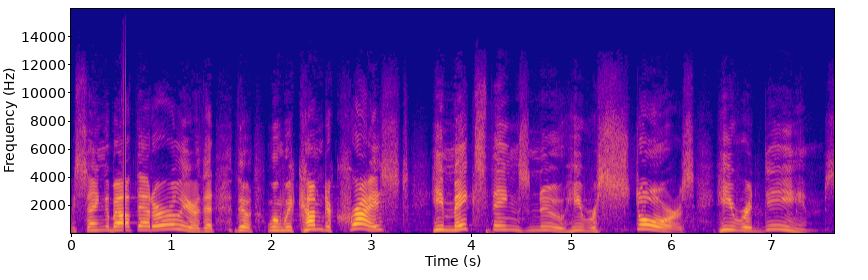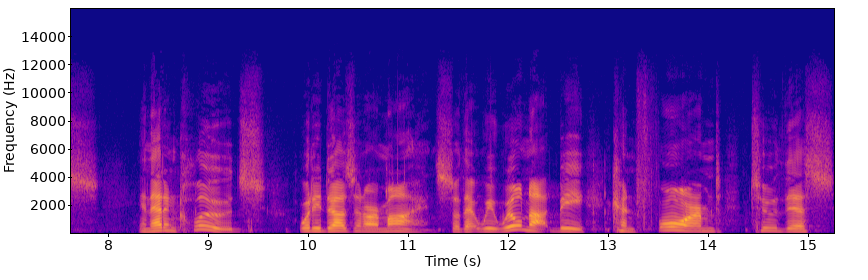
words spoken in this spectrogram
We sang about that earlier that when we come to Christ, He makes things new, He restores, He redeems. And that includes what he does in our minds so that we will not be conformed to this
